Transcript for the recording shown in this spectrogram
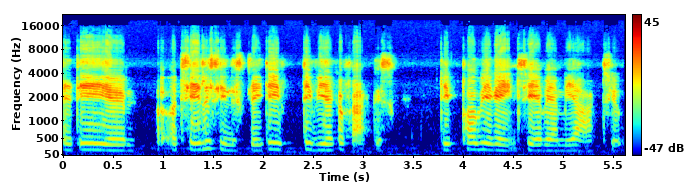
at, det, øh, at tælle sine skridt, det, det virker faktisk. Det påvirker en til at være mere aktiv.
